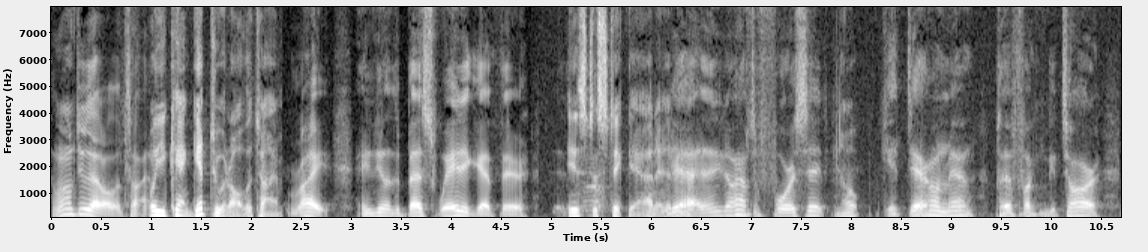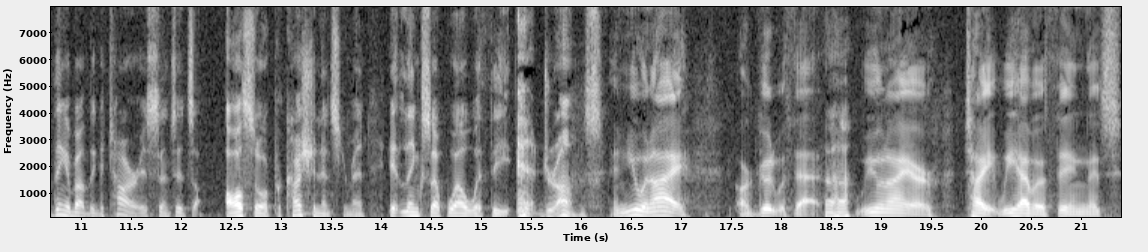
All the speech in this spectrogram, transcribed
And I don't do that all the time. Well, you can't get to it all the time. right. And you know the best way to get there, Is to stick at it. yeah, and you don't have to force it. Nope. Get down, man. Play a fucking guitar. The thing about the guitar is since it's also a percussion instrument, it links up well with the drums. And you and I are good with that. Uh-huh. You and I are tight. We have a thing that's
